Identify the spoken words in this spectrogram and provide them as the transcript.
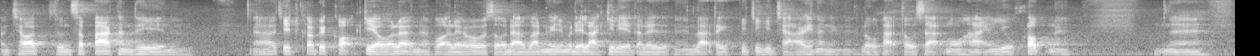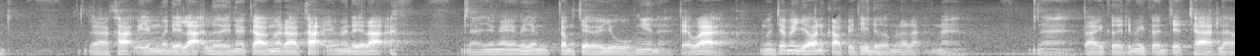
มันช็อตสุนสปาร์กทันทีนะนะจิตก็ไปเกาะเกี่ยวแล้วนะเพราะอะไรเพราะว่าโสดาบันก็ยังไม่ได้ละกิเลสอะไรละแต่กิจิกิจฉาแค่นั้นเองนะโลภะโทสะโมหะยังอยู่ครบนะ นะราคะก็ยังไม่ได้ละเลยนะการมาราคะยังไม่ได้ละนะยังไงก็ยังต้องเจออยู่เงี้ยนะแต่ว่ามันจะไม่ย้อนกลับไปที่เดิมแล้วล่ะนะนะตายเกิดที่ไม่เกินเจ็ดชาติแล้ว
